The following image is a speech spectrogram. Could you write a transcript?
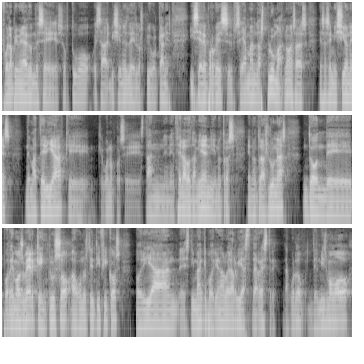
fue la primera vez donde se, se obtuvo esas visiones de los criovolcanes. Y se ve porque se, se llaman las plumas, ¿no? Esas, esas emisiones de materia que, que, bueno, pues eh, están en Encélado también y en otras, en otras lunas, donde podemos ver que incluso algunos científicos podrían, estiman que podrían albergar vida extraterrestre, ¿de acuerdo? Del mismo modo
